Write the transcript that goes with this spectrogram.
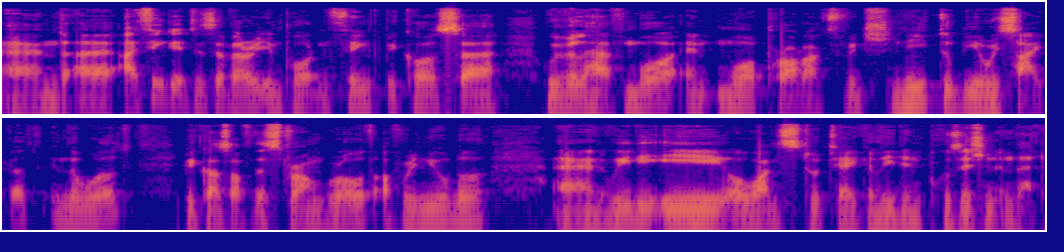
and uh, I think it is a very important thing because uh, we will have more and more products which need to be recycled in the world because of the strong growth of renewable. And VDE wants to take a leading position in that.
